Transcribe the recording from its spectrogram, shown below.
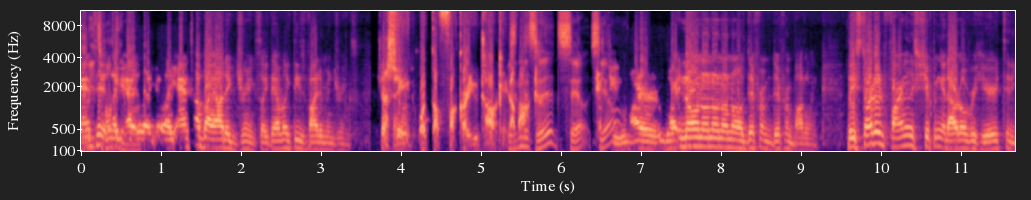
anti- talking like, like like antibiotic drinks. Like they have like these vitamin drinks. Jesse, what the fuck are you talking Isn't about? this it? Seal? Seal? Why are- why- no, no, no, no, no. Different, different bottling. They started finally shipping it out over here to the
